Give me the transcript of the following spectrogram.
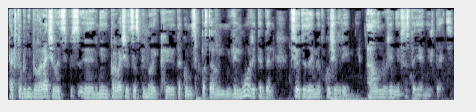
так, чтобы не, поворачивать, э, не поворачиваться спиной к такому поставленному вельможе и так далее. Все это займет кучу времени, а он уже не в состоянии ждать.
